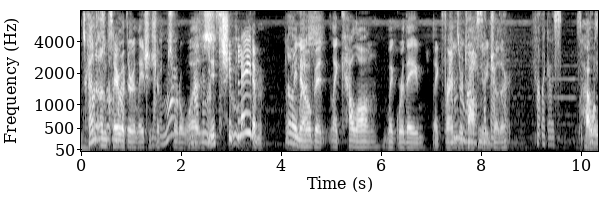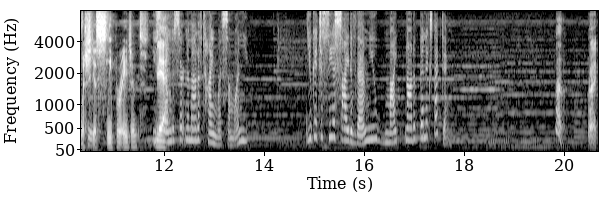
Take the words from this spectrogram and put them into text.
It's kind of August was unclear what their relationship sort of was. less. It, she played him. No, I know, but like, how long? Like, were they like friends or know why I talking to each other? part. Felt like I was. How long was she a sleeper agent? You Yeah. spend a certain amount of time with someone, you, you get to see a side of them you might not have been expecting. Huh. Right.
